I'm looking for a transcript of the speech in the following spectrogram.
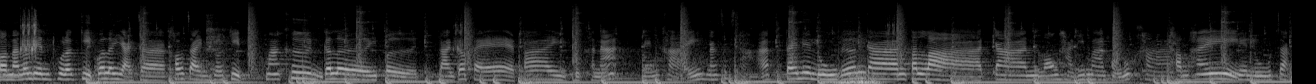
ตอนนั้นเราเรียนธุรกิจก็เลยอยากจะเข้าใจธุรกิจมากขึ้น ก็เลยเปิดร้านกาแฟใต้ตึกคณะ เน้นขายนักศึกษา ได้เรียนรู้เรื่องการตลาด การมองหาดีมานของลูกค้าทำให้เรียนรู้จาก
